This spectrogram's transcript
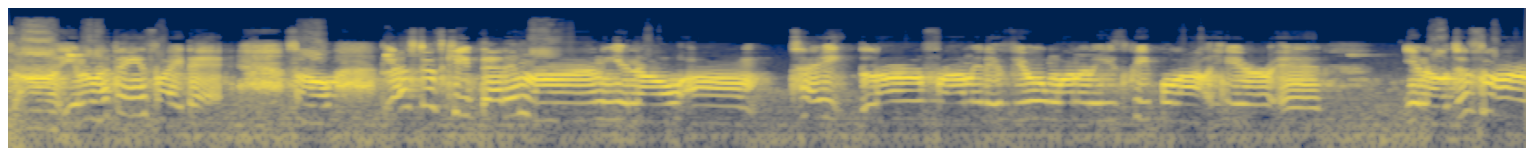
Uh, you know, and things like that. So let's just keep that in mind. You know, um, take learn from it. If you're one of these people out here and you know, just learn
